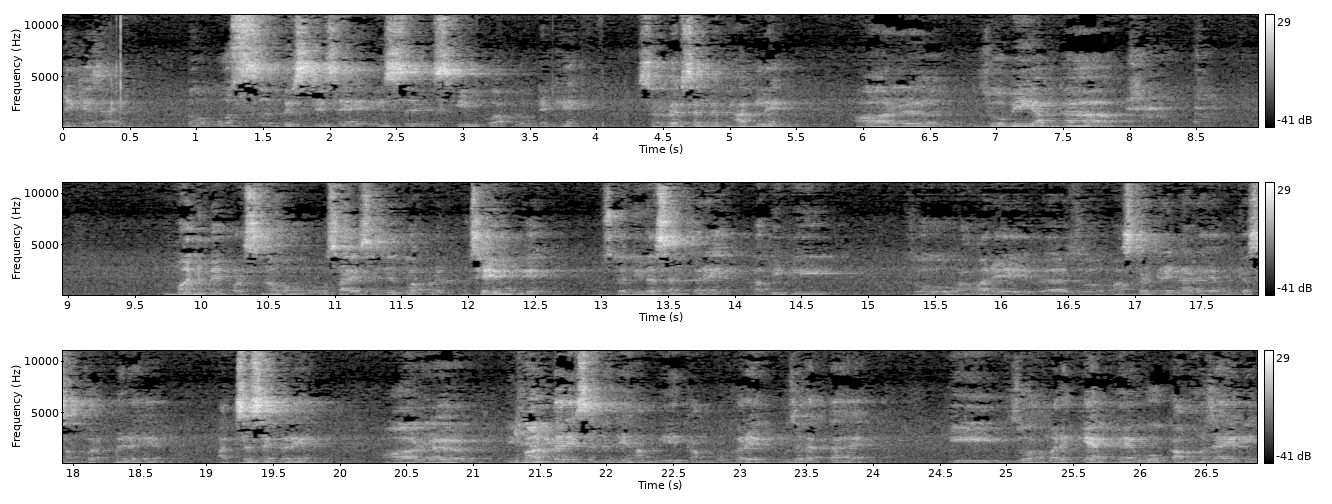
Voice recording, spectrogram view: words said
लेके जाए। तो उस दृष्टि से इस स्कीम को आप लोग देखें, सर्वेक्षण में भाग ले, और जो भी आपका मन में प्रश्न हो, वो सारे चीज़ें तो आपने पूछे ही होंगे। उसका निरसन करें। कभी भी जो हमारे जो मास्टर ट्रेनर है, उनके संपर्क में रहे, अच्छे से करें। और ईमानदारी से यदि हम ये काम को करें, मुझे लगता है कि जो हमारे गैप है, वो कम हो जाएगी।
